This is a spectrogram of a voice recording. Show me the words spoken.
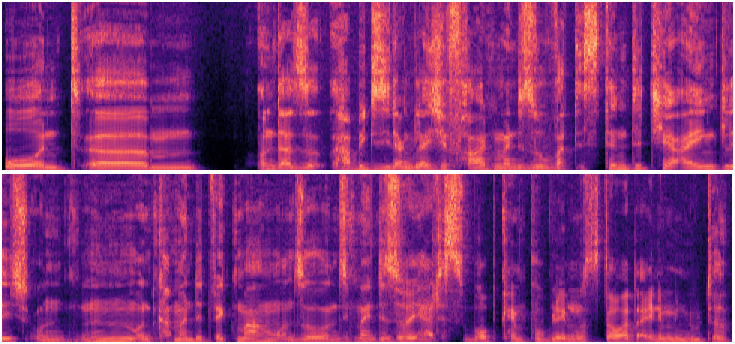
und, ähm, und da habe ich sie dann gleich gefragt, meinte so, was ist denn das hier eigentlich? Und, hm, und kann man das wegmachen und so? Und sie meinte so, ja, das ist überhaupt kein Problem, das dauert eine Minute.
